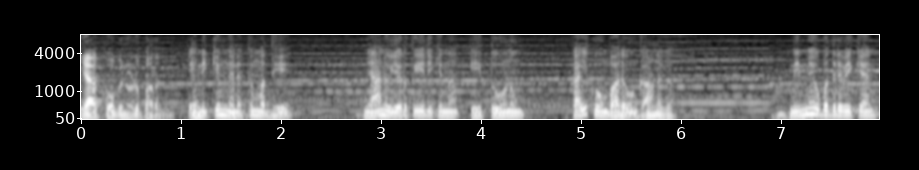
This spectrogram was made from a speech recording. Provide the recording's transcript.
യാക്കോബിനോട് പറഞ്ഞു എനിക്കും നിനക്കും മധ്യേ ഞാൻ ഉയർത്തിയിരിക്കുന്ന ഈ തൂണും കൽകൂമ്പാരവും കാണുക. നിന്നെ ഉപദ്രവിക്കാൻ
